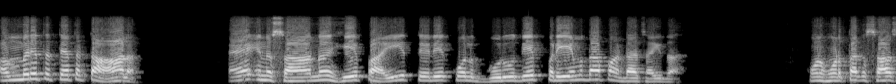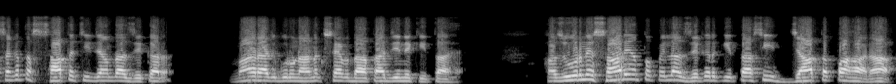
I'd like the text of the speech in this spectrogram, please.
ਅੰਮ੍ਰਿਤ ਤਿਤ ਢਾਲ ਐ ਇਨਸਾਨ, ਹੈ ਭਾਈ, ਤੇਰੇ ਕੋਲ ਗੁਰੂ ਦੇ ਪ੍ਰੇਮ ਦਾ ਭਾਂਡਾ ਚਾਹੀਦਾ। ਹੁਣ ਹੁਣ ਤੱਕ ਸਾਧ ਸੰਗਤ ਸੱਤ ਚੀਜ਼ਾਂ ਦਾ ਜ਼ਿਕਰ ਮਹਾਰਾਜ ਗੁਰੂ ਨਾਨਕ ਸਾਹਿਬ ਦਾਤਾ ਜੀ ਨੇ ਕੀਤਾ ਹੈ। ਹਜ਼ੂਰ ਨੇ ਸਾਰਿਆਂ ਤੋਂ ਪਹਿਲਾਂ ਜ਼ਿਕਰ ਕੀਤਾ ਸੀ, ਜਤ ਪਹਾਰਾ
